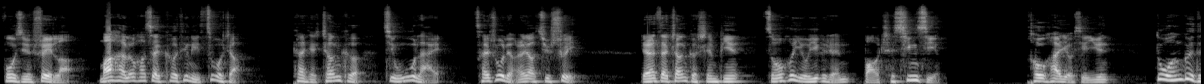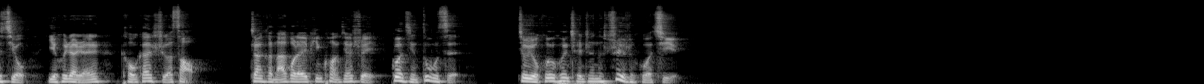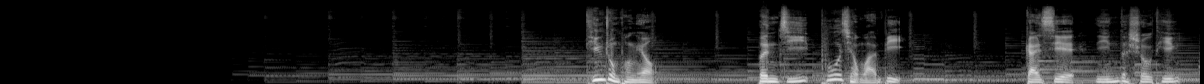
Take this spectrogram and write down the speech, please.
父亲睡了，马海龙还在客厅里坐着，看见张克进屋来，才说两人要去睡。两人在张克身边，总会有一个人保持清醒。头还有些晕。多昂贵的酒也会让人口干舌燥。张可拿过来一瓶矿泉水，灌进肚子，就又昏昏沉沉的睡了过去。听众朋友，本集播讲完毕，感谢您的收听。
